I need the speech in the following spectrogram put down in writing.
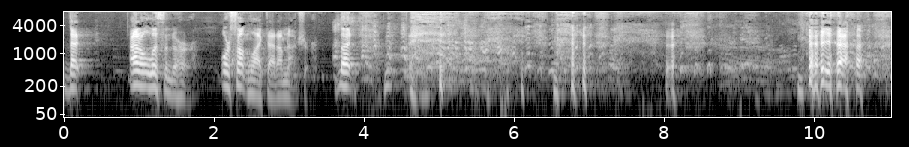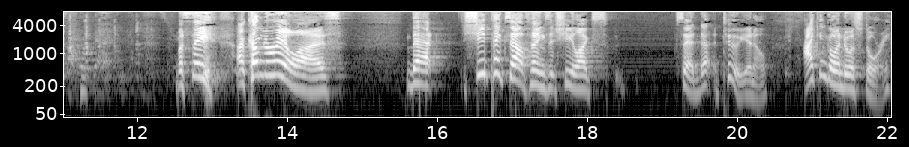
that I don't listen to her, or something like that, I'm not sure. But. yeah. But see, I've come to realize that she picks out things that she likes said uh, too, you know. I can go into a story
